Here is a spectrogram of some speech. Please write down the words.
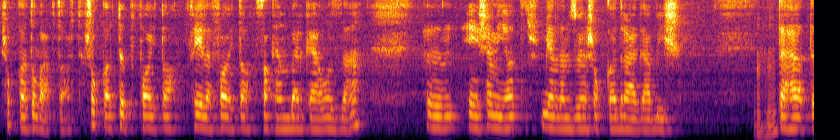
sokkal tovább tart. Sokkal több fajta, féle fajta szakember kell hozzá, és emiatt jellemzően sokkal drágább is Uh-huh. Tehát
